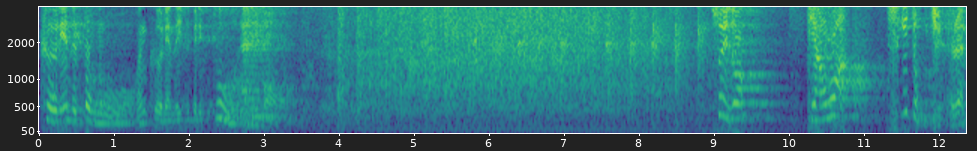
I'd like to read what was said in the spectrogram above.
可怜的动物，很可怜的意思，被你不 animal。所以说，讲话是一种责任，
